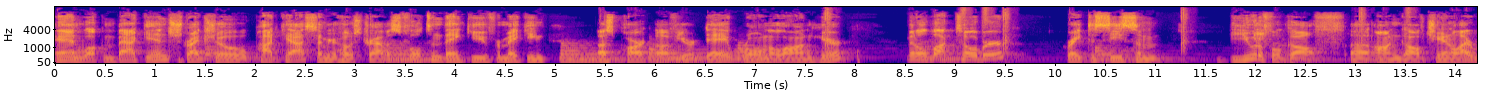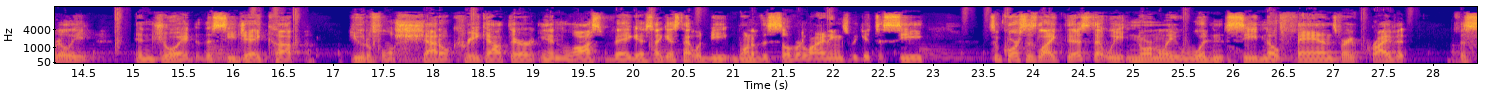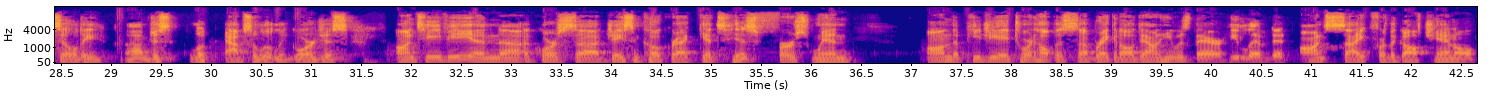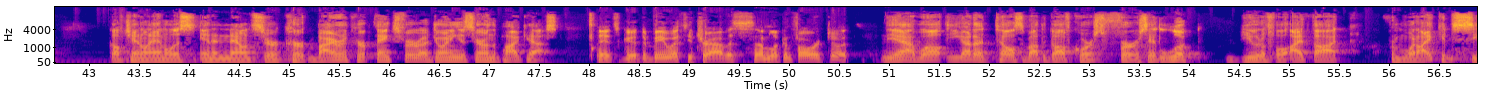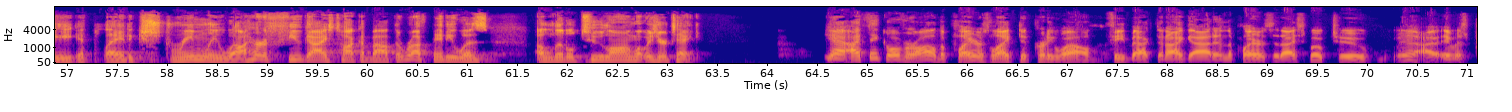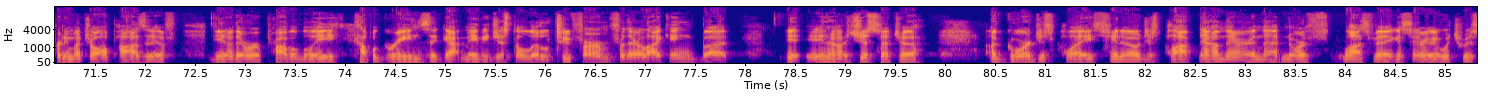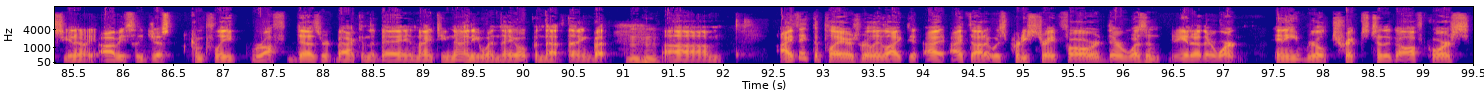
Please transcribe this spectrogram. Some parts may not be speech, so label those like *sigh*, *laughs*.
And welcome back in Stripe Show podcast. I'm your host, Travis Fulton. Thank you for making us part of your day. We're rolling along here. Middle of October. Great to see some beautiful golf uh, on Golf Channel. I really enjoyed the CJ Cup. Beautiful Shadow Creek out there in Las Vegas. I guess that would be one of the silver linings. We get to see some courses like this that we normally wouldn't see. No fans, very private facility. Um, just looked absolutely gorgeous on TV. And uh, of course, uh, Jason Kokrak gets his first win on the PGA Tour to help us uh, break it all down. He was there, he lived it on site for the Golf Channel. Golf Channel analyst and announcer Curt Byrum. Curt, thanks for uh, joining us here on the podcast. It's good to be with you, Travis. I'm looking forward to it. Yeah, well, you got to tell us about the golf course first. It looked beautiful. I thought from what I could see, it played extremely well. I heard a few guys talk about the rough maybe was a little too long. What was your take? Yeah, I think overall the players liked it pretty well. Feedback that I got and the players that I spoke to, you know, I, it was pretty much all positive. You know, there were probably a couple greens that got maybe just a little too firm for their liking, but it, you know, it's just such a a gorgeous place, you know, just plop down there in that North Las Vegas area, which was, you know, obviously just complete rough desert back in the day in 1990 when they opened that thing. But mm-hmm. um, I think the players really liked it. I, I thought it was pretty straightforward. There wasn't, you know, there weren't any real tricks to the golf course.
